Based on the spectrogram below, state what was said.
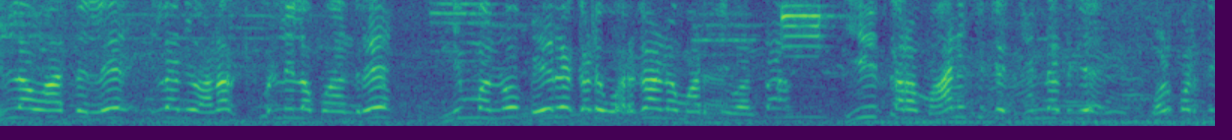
ಇಲ್ಲವಾದಲ್ಲಿ ಇಲ್ಲ ನೀವು ಹಣ ಕೊಡಲಿಲ್ಲಪ್ಪ ಅಂದರೆ ನಿಮ್ಮನ್ನು ಬೇರೆ ಕಡೆ ವರ್ಗಾವಣೆ ಅಂತ ಈ ಥರ ಮಾನಸಿಕ ಖಿನ್ನತೆಗೆ ಒಳಪಡ್ತಿ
